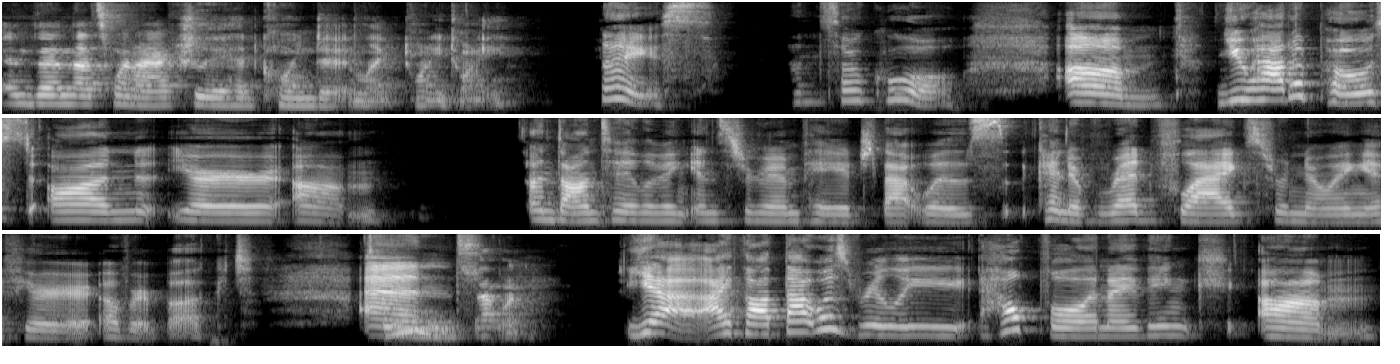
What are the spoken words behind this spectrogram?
and then that's when I actually had coined it in like 2020. Nice. That's so cool. Um, you had a post on your um Andante Living Instagram page that was kind of red flags for knowing if you're overbooked. And Ooh, that one. Yeah, I thought that was really helpful. And I think um,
